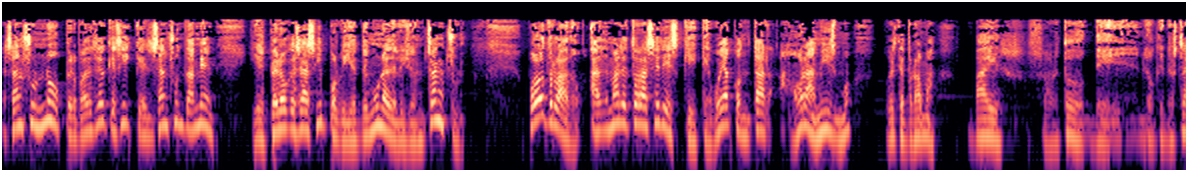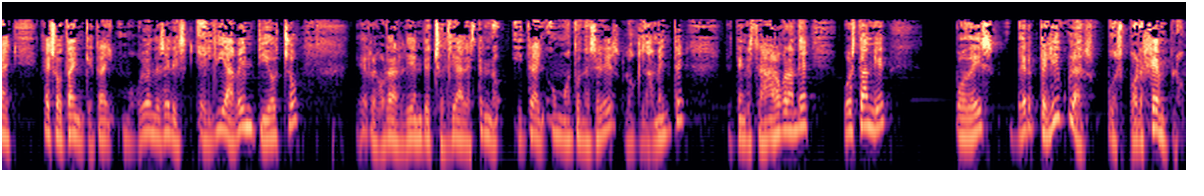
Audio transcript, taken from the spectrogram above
Samsung no, pero parece ser que sí, que en Samsung también. Y espero que sea así porque yo tengo una televisión Samsung. Por otro lado, además de todas las series que te voy a contar ahora mismo, porque este programa va a ir sobre todo de lo que nos trae Heso Time, que trae un mogollón de series el día 28, eh, recordad el día 28, el día del estreno, y traen un montón de series, lógicamente, que tienen que estrenar a lo grande, pues también podéis ver películas. Pues por ejemplo,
